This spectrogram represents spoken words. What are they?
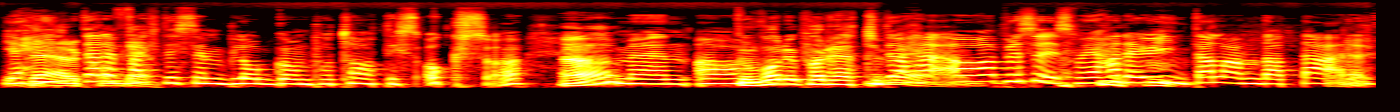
Jag Där hittade faktiskt en blogg om potatis också. Ja, Men, ja. Då var du på rätt väg. här, ja, precis. Men jag hade ju inte landat där.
